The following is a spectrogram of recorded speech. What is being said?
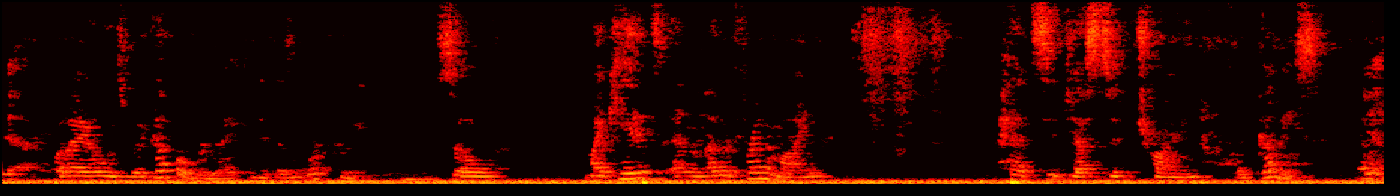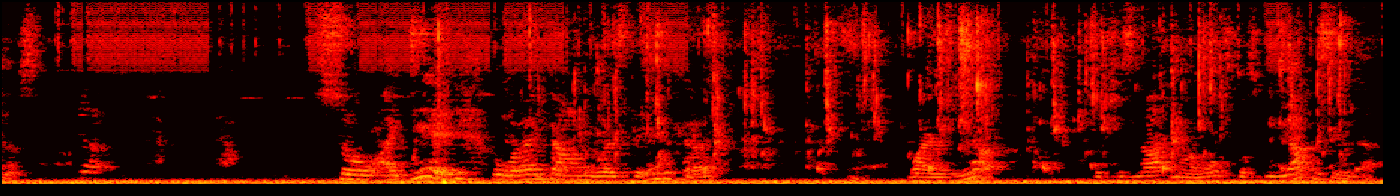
Yeah. But I always wake up overnight and it doesn't work for me. So my kids and another friend of mine had suggested trying like gummies. Yeah. Yeah. So I did, but what I found was the indica wires me up, which is not normal, it's supposed to be the opposite of that.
